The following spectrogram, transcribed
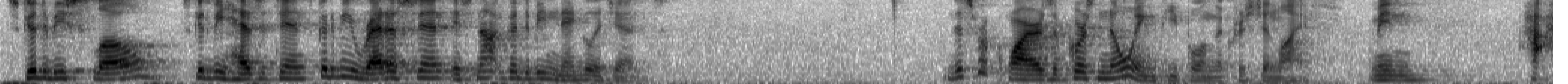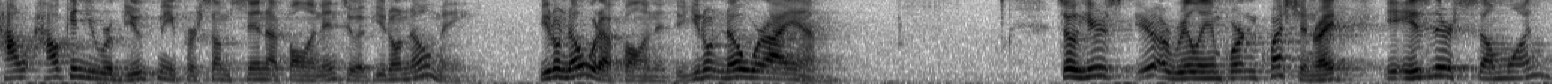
It's good to be slow. It's good to be hesitant. It's good to be reticent. It's not good to be negligent. This requires, of course, knowing people in the Christian life. I mean, how, how can you rebuke me for some sin I've fallen into if you don't know me? You don't know what I've fallen into. You don't know where I am. So here's a really important question, right? Is there someone,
